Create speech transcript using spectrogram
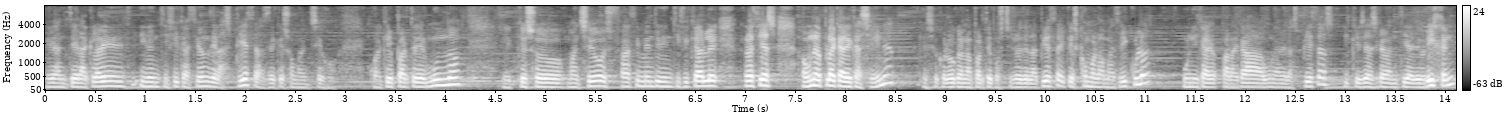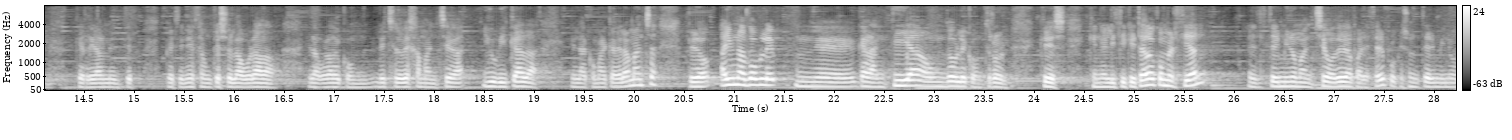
mediante la clara identificación de las piezas de queso manchego. En cualquier parte del mundo, el queso manchego es fácilmente identificable gracias a una placa de caseína que se coloca en la parte posterior de la pieza y que es como la matrícula, única para cada una de las piezas y que ya es garantía de origen, que realmente pertenece a un queso elaborado, elaborado con leche de oveja manchega y ubicada en la comarca de La Mancha, pero hay una doble mm, eh, garantía o un doble control, que es que en el etiquetado comercial el término manchego debe aparecer porque es un término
